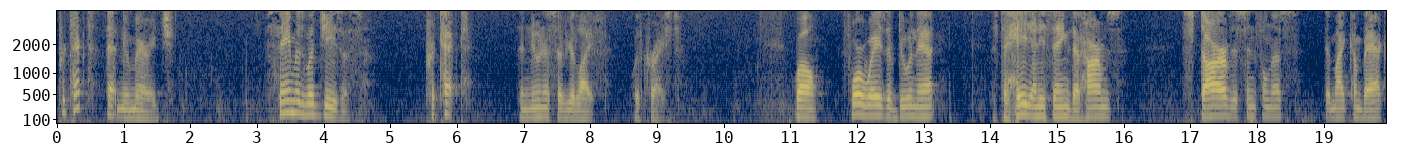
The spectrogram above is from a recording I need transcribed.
Protect that new marriage. Same as with Jesus. Protect the newness of your life with Christ. Well, four ways of doing that is to hate anything that harms, starve the sinfulness that might come back,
